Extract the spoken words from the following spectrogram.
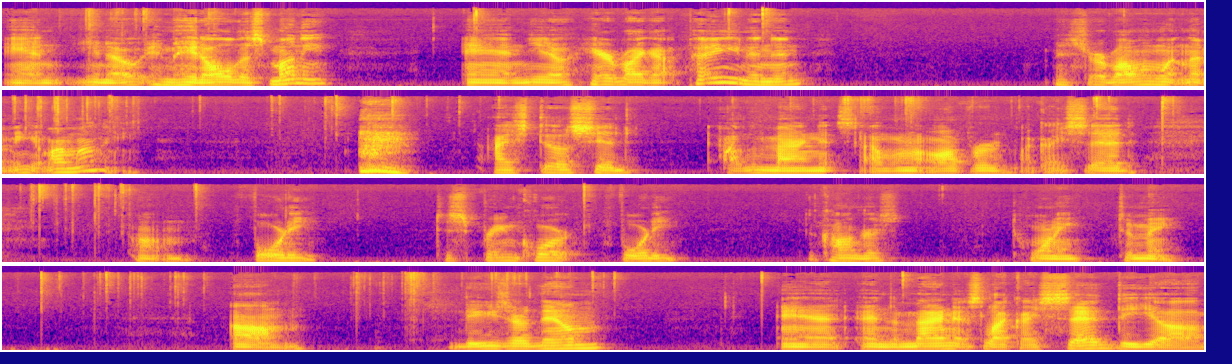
And, you know, it made all this money. And, you know, everybody got paid. And then Mr. Obama wouldn't let me get my money. I still should have the magnets I want to offer, like I said, um, 40 to Supreme Court, 40 to Congress, 20 to me. Um, these are them. And, and the magnets, like I said, the... Uh,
